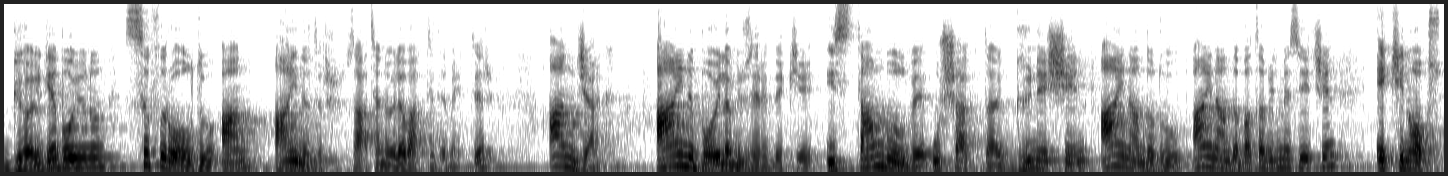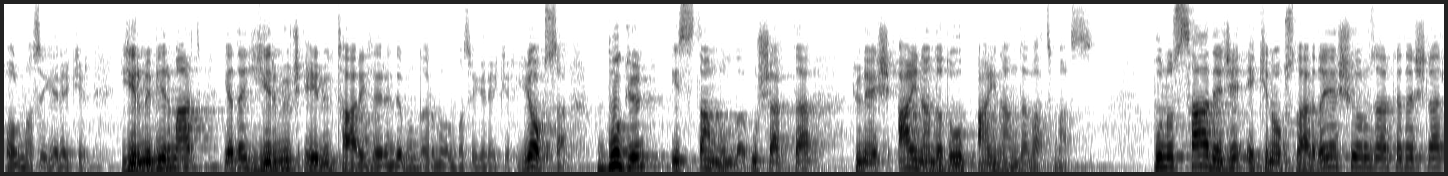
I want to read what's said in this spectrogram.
Gölge boyunun sıfır olduğu an aynıdır. Zaten öğle vakti demektir. Ancak aynı boylam üzerindeki İstanbul ve Uşak'ta güneşin aynı anda doğup aynı anda batabilmesi için ekinoks olması gerekir. 21 Mart ya da 23 Eylül tarihlerinde bunların olması gerekir. Yoksa bugün İstanbul'la Uşak'ta güneş aynı anda doğup aynı anda batmaz. Bunu sadece ekinokslarda yaşıyoruz arkadaşlar.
